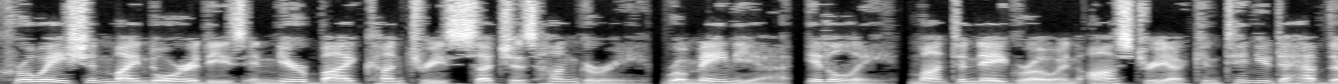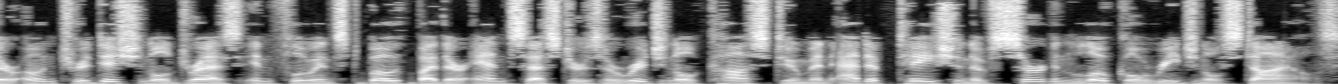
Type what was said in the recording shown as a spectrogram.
Croatian minorities in nearby countries such as Hungary, Romania, Italy, Montenegro and Austria continue to have their own traditional dress influenced both by their ancestors' original costume and adaptation of certain local regional styles.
